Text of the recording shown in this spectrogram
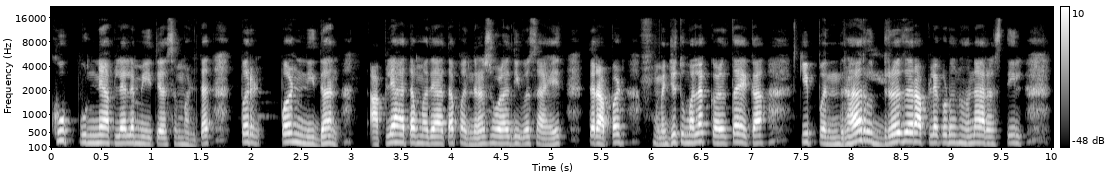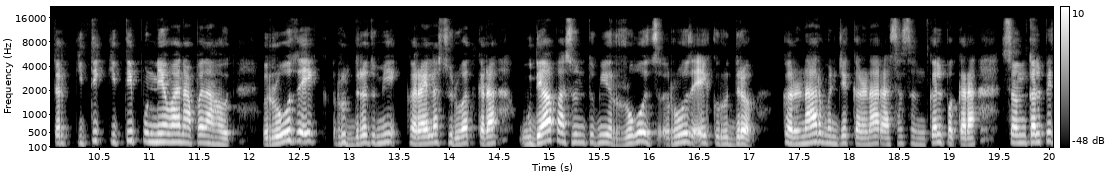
खूप पुण्य आपल्याला मिळते असं म्हणतात. पण पण निदान आपल्या हातामध्ये आता पंधरा सोळा दिवस आहेत. तर आपण म्हणजे तुम्हाला कळतं आहे का की पंधरा रुद्र जर आपल्याकडून होणार असतील तर किती किती पुण्यवान आपण आहोत. रोज एक रुद्र तुम्ही करायला सुरुवात करा. उद्यापासून तुम्ही रोज रोज एक रुद्र करणार म्हणजे करणार असा संकल्प करा. संकल्पित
